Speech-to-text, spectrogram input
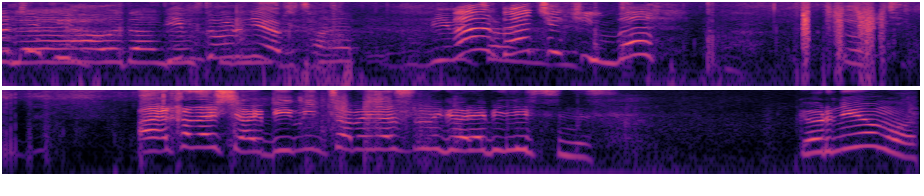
ben çekeyim. havadan Bim gösteriyor. görünüyor bir tane. Bim Ver ben çekeyim ver. Arkadaşlar Bim'in tabelasını görebilirsiniz. Görünüyor mu?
